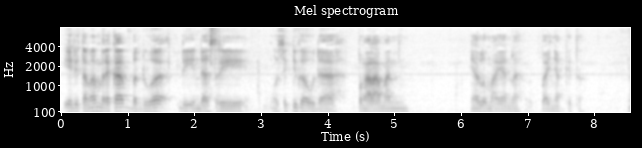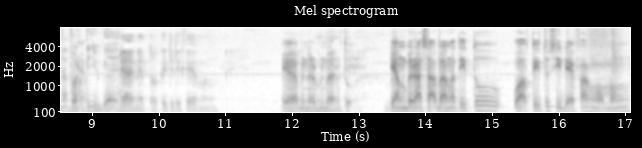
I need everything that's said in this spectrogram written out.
Ya ditambah mereka berdua di industri musik juga udah pengalamannya lumayan lah banyak gitu. Networknya juga ya. Ya networknya jadi kayak emang ya bener-bener membantu. yang berasa banget itu waktu itu si Deva ngomong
